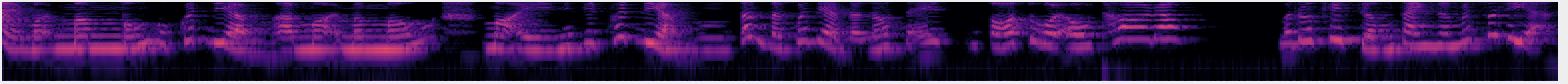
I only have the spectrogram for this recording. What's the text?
phải mọi mầm mống của khuyết điểm à, mọi mầm mống mọi những cái khuyết điểm tất cả khuyết điểm là nó sẽ có từ hồi ấu thơ đâu. Mà đôi khi trưởng thành rồi mới xuất hiện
